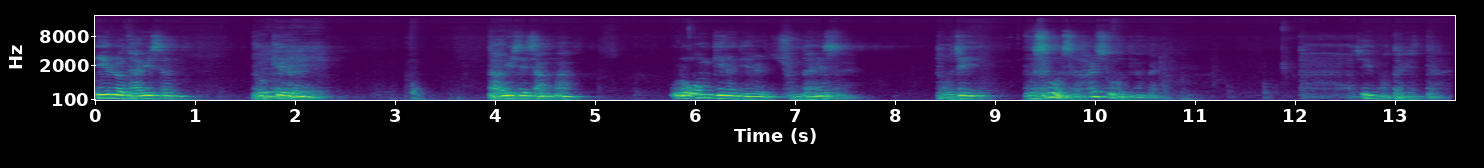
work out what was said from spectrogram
이 일로 다윗은 법계를 다윗의 장막으로 옮기는 일을 중단했어요. 도저히 무서워서 할 수가 없는 거예요. 도저히 못하겠다.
